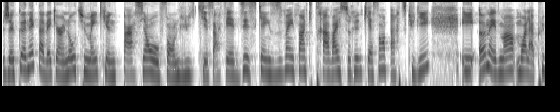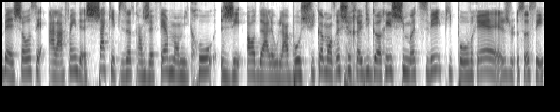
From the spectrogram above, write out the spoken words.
je connecte avec un autre humain qui a une passion au fond de lui, qui ça fait 10, 15, 20 ans qu'il travaille sur une question en particulier. Et honnêtement, moi la plus belle chose, c'est à la fin de chaque épisode, quand je ferme mon micro, j'ai hâte d'aller au labo. Je suis comme, on dirait, je suis revigorée, je suis motivée. Puis pour vrai, je, ça, c'est,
